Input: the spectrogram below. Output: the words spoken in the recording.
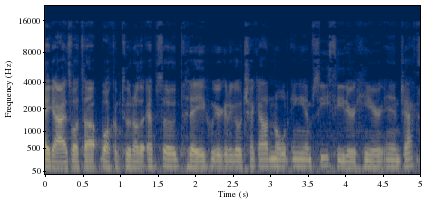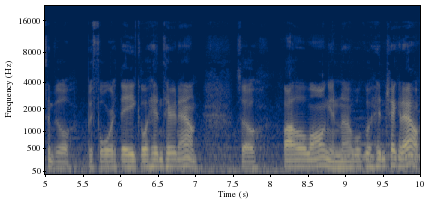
Hey guys, what's up? Welcome to another episode. Today we are going to go check out an old AMC theater here in Jacksonville before they go ahead and tear it down. So follow along and uh, we'll go ahead and check it out.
